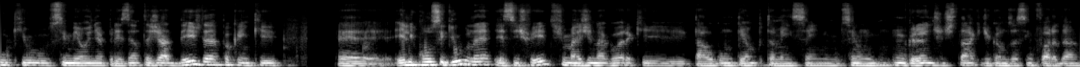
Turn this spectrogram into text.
o que o Simeone apresenta já desde a época em que é, ele conseguiu né, esses feitos. Imagina agora que está algum tempo também sem, sem um, um grande destaque, digamos assim, fora da,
